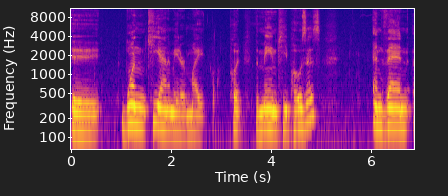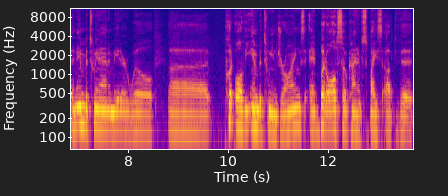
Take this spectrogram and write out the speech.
uh, one key animator might put the main key poses and then an in-between animator will uh, put all the in-between drawings, and, but also kind of spice up the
